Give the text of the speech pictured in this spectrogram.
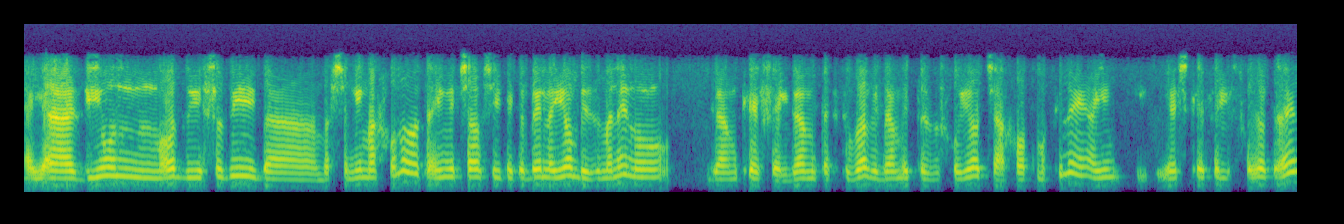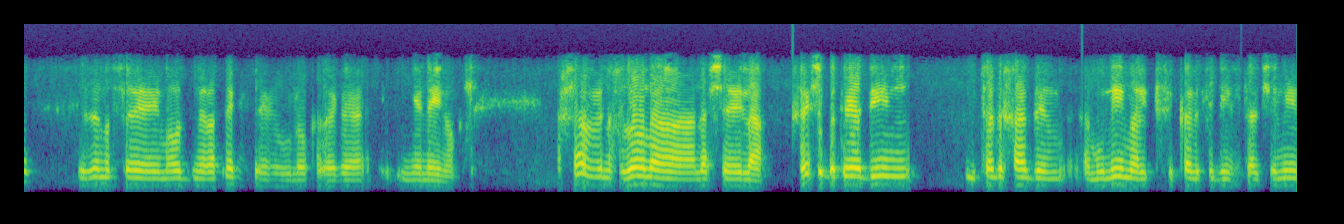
היה דיון מאוד יסודי בשנים האחרונות, האם אפשר שהיא תקבל היום בזמננו גם כפל, גם את הכתובה וגם את הזכויות שהחוק מקנה, האם יש כפל זכויות או אין, וזה נושא מאוד מרתק, הוא לא כרגע ענייננו. עכשיו נחזור לשאלה. אחרי שבתי הדין מצד אחד הם אמונים על פסיקה לפי דין, מצד שני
